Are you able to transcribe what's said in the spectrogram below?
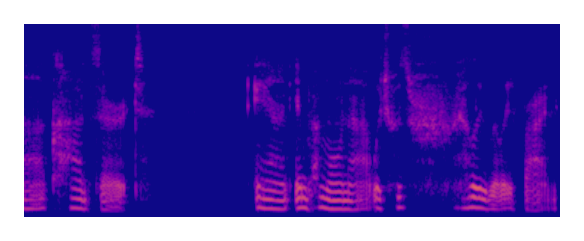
uh, concert, and in Pomona, which was really really fun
